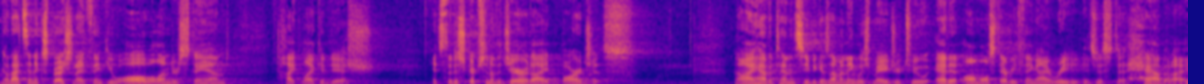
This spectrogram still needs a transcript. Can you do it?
Now, that's an expression I think you all will understand tight like a dish. It's the description of the Jaredite barges. Now, I have a tendency, because I'm an English major, to edit almost everything I read. It's just a habit I,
